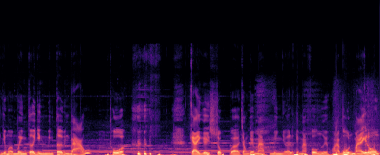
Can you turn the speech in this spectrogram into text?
nhưng mà mình tới nhìn mình tới mình báo thua. cai gây sụp uh, trong cái map mình nhớ là cái map phố người hoa bốn máy luôn.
